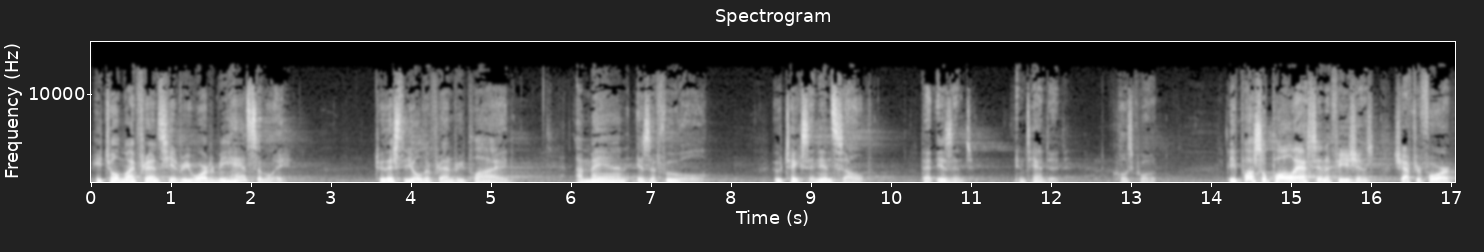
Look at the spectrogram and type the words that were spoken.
He told my friends he had rewarded me handsomely. To this, the older friend replied, A man is a fool who takes an insult that isn't intended. Close quote. The Apostle Paul asks in Ephesians chapter 4,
